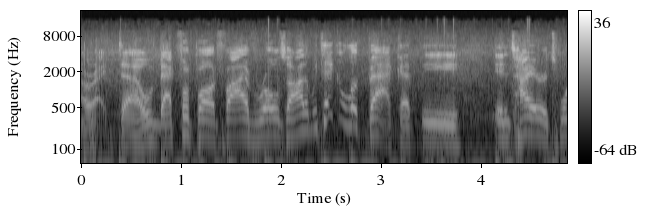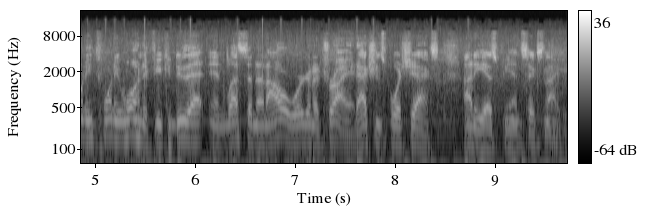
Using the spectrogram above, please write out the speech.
All right. Uh, we'll be back. Football at five rolls on, and we take a look back at the entire 2021. If you can do that in less than an hour, we're going to try it. Action Sports Jax on ESPN 690.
